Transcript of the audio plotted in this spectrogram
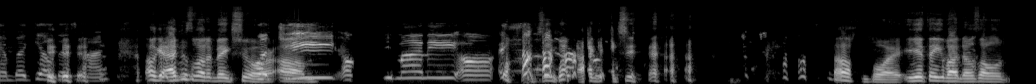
Ann, but Gilda's fine. okay, I just want to make sure. Or G um, or G money or I got you. oh boy. You think about those old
